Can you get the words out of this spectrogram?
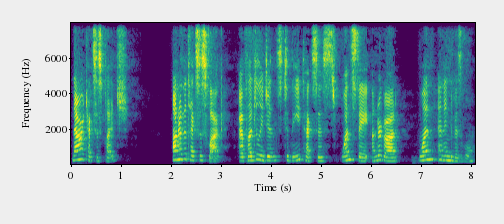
Now our Texas Pledge. Honor the Texas flag. I pledge allegiance to thee, Texas, one state, under God, one and indivisible.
